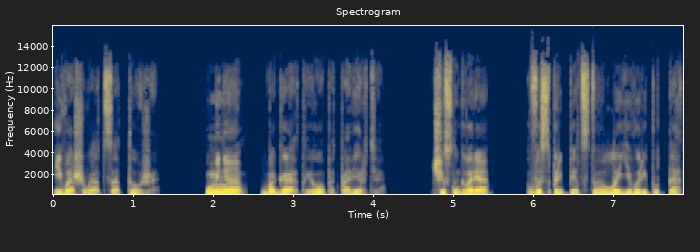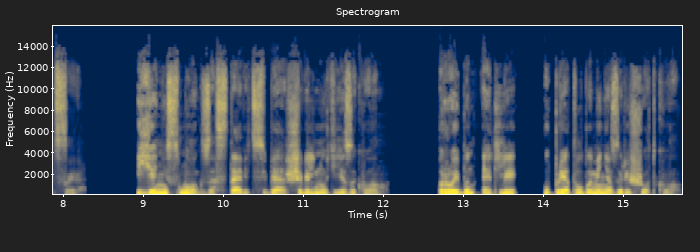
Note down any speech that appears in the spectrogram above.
и вашего отца тоже. У меня богатый опыт, поверьте честно говоря, воспрепятствовала его репутация. Я не смог заставить себя шевельнуть языком. Ройбен Этли упрятал бы меня за решетку.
